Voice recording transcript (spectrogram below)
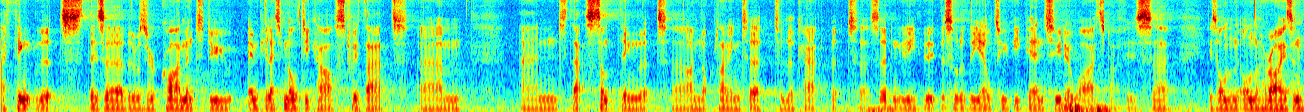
I think that there's a there's a requirement to do MPLS multicast with that. Um, and that's something that uh, I'm not planning to, to look at, but uh, certainly the, the sort of the L2 VPN pseudo wire stuff is uh, is on on the horizon.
